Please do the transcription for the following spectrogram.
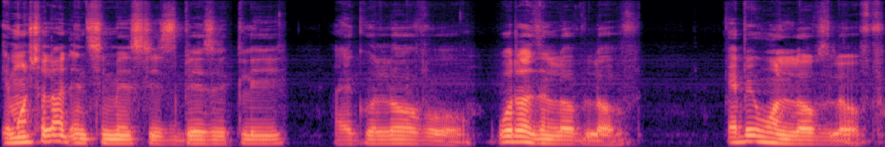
Emotional intimacy is basically I go love or who doesn't love love? Everyone loves love.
